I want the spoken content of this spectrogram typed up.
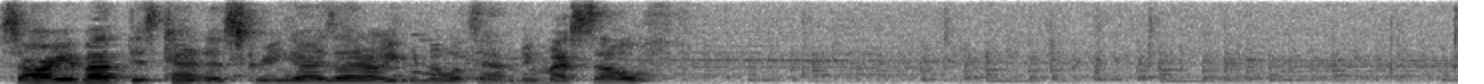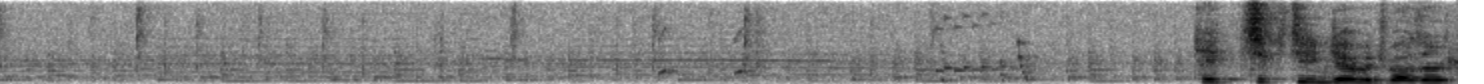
Sorry about this kind of screen, guys. I don't even know what's happening myself. Take 16 damage, Bowser.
